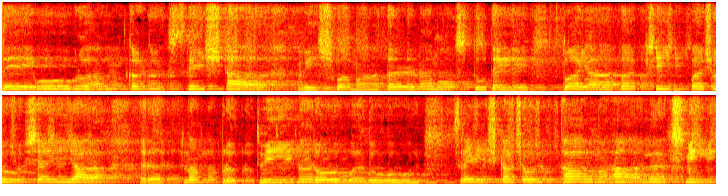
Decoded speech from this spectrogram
देवो गृहं कणश्रेष्ठा विश्वमातर्नमोऽस्तु ते। त्वया पक्षिः पशुशय्या रत्नं पृथ्वी नरो वधू श्रेष्ठशुद्धा महालक्ष्मी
